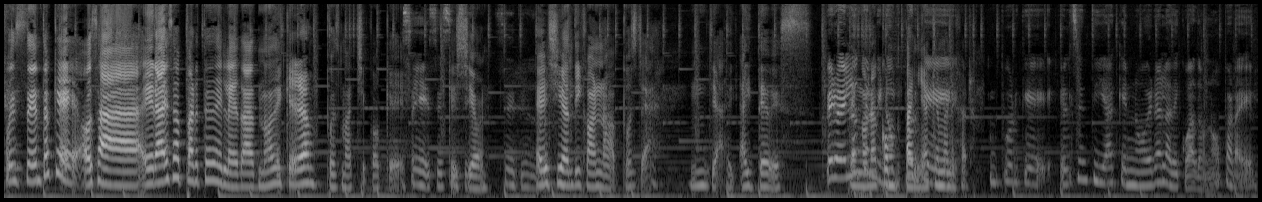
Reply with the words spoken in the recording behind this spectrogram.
pues siento que, o sea, era esa parte de la edad, ¿no? De que era pues más chico que, Sí, sí, sí. que. Shion. El. Shion dijo, no, pues ya, ya, ahí te ves. Pero él una compañía que porque- manejar. Porque él sentía que no era el adecuado, ¿no? Para él.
